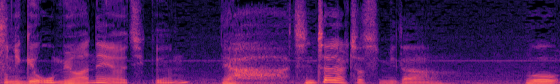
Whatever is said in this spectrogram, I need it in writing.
분위기 오묘하네요 지금. 야, 진짜 잘 쳤습니다. 뭐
